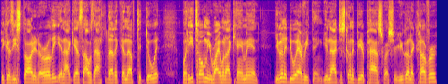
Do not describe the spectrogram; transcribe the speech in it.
because he started early, and I guess I was athletic enough to do it. But he told me right when I came in, "You're going to do everything. You're not just going to be a pass rusher. You're going to cover."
